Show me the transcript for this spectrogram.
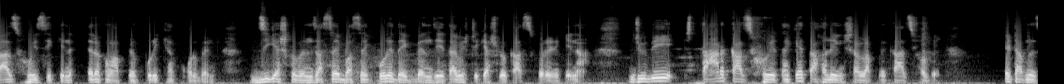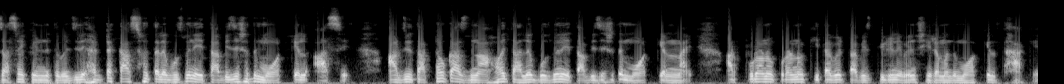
কাজ হয়েছে কিনা, এরকম আপনি পরীক্ষা করবেন। জিজ্ঞাসা করবেন, যাচাই বাছাই করে দেখবেন যে তাবিজটি কি আসলে কাজ করে কিনা। যদি তার কাজ হয়ে থাকে, তাহলে ইনশাল্লাহ আপনি কাজ হবে। এটা আপনি যাচাই করে নিতে হবে। যদি হেডটা কাজ হয়, তাহলে বুঝবেন এই তাবিজের সাথে মোয়াক্কেল আছে। আর যদি তারটাও কাজ না হয়, তাহলে বুঝবেন এই তাবিজের সাথে মোয়াক্কেল নাই। আর পুরানো পুরানো কিতাবের তাবিজগুলি নেবেন, সেটার মধ্যে মোয়াক্কেল থাকে।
